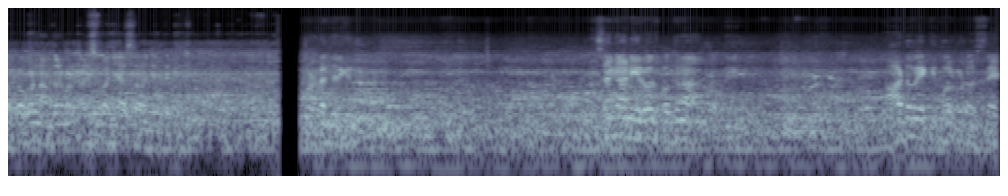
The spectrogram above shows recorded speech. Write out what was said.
తప్పకుండా అందరం కూడా కలిసి పనిచేస్తామని చెప్పి చూడటం జరిగింది. నిజంగా ఈ రోజు పొద్దున ఆటో ఎక్కి తోలుకుంటూ వస్తే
